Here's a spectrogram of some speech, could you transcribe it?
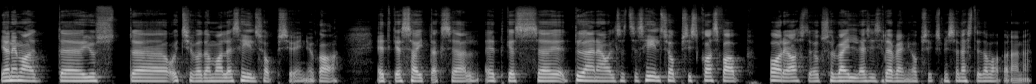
ja nemad äh, just äh, otsivad omale sales ops'i on ju ka, et kes aitaks seal, et kes tõenäoliselt see sales ops siis kasvab paari aasta jooksul välja siis revenue ops'iks, mis on hästi tavapärane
